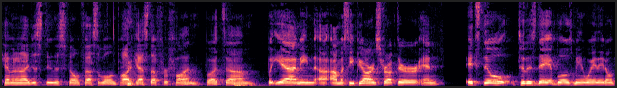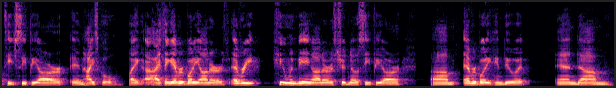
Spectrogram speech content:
Kevin and I just do this film festival and podcast stuff for fun. But um, but yeah, I mean, I'm a CPR instructor, and it's still to this day it blows me away they don't teach CPR in high school. Like I I think everybody on earth, every human being on earth should know CPR. Um, everybody can do it, and um,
